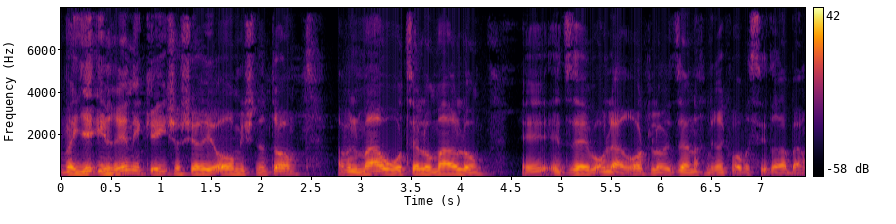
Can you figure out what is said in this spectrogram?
ויעירני כאיש אשר יאור משנתו, אבל מה הוא רוצה לומר לו, אה, את זה, או להראות לו, את זה אנחנו נראה כבר בסדרה הבאה.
